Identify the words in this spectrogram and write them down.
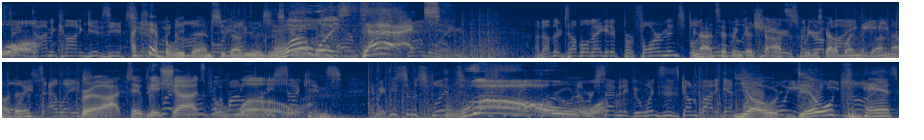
Perfect. Diamondcon gives you I can't believe the MCW is this What good, bro. was that? Struggling. Another double negative performance. But You're not tipping really good shots? We just gotta blame the gun nowadays? points? Bro, I took good shots, but for the final 30 whoa. Seconds, and maybe some splits. Whoa! Number seven, if he wins his gunfight against Yo, Boy, Dill can't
